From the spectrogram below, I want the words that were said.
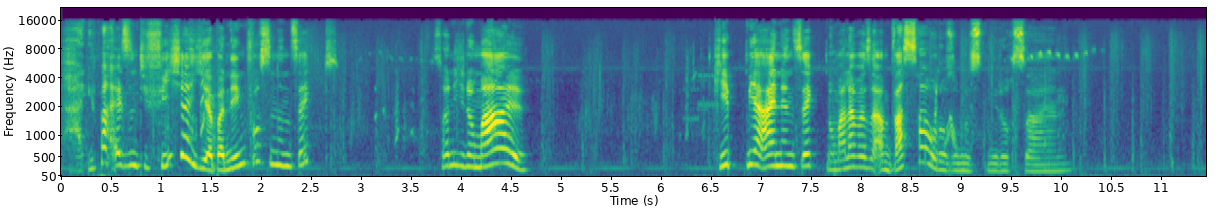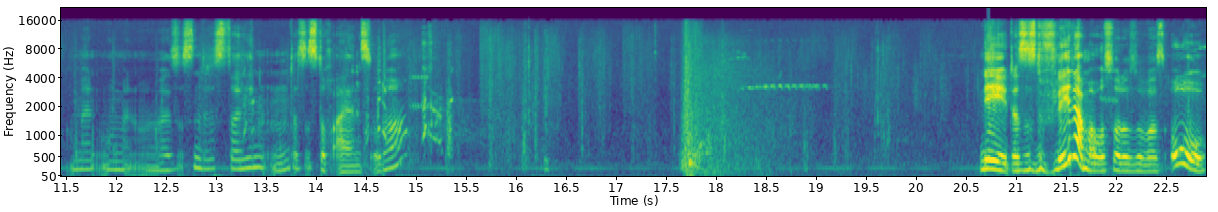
Ha, überall sind die Viecher hier, aber nirgendwo ist ein Insekt. ist doch nicht normal. Gebt mir ein Insekt. Normalerweise am Wasser oder so müssten die doch sein. Moment, Moment. Was ist denn das da hinten? Das ist doch eins, oder? Nee, das ist eine Fledermaus oder sowas. Oh.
